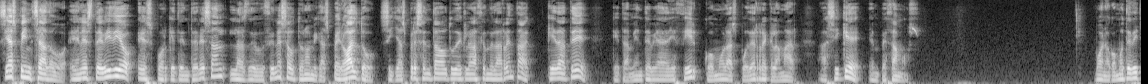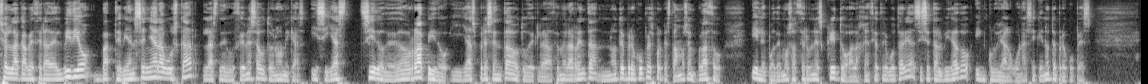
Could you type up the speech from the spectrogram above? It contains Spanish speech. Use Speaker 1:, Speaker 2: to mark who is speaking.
Speaker 1: Si has pinchado en este vídeo es porque te interesan las deducciones autonómicas, pero alto, si ya has presentado tu declaración de la renta, quédate, que también te voy a decir cómo las puedes reclamar. Así que empezamos. Bueno, como te he dicho en la cabecera del vídeo, te voy a enseñar a buscar las deducciones autonómicas y si ya has sido de dedo rápido y ya has presentado tu declaración de la renta, no te preocupes porque estamos en plazo y le podemos hacer un escrito a la agencia tributaria si se te ha olvidado incluir alguna, así que no te preocupes.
